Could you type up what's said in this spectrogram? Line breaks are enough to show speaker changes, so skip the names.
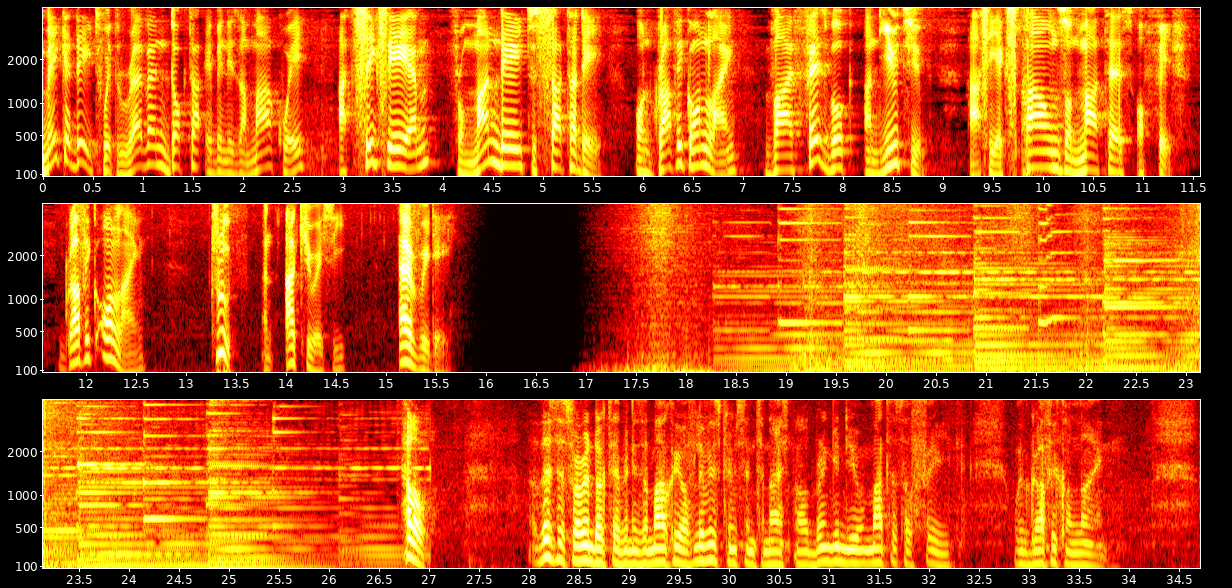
Make a date with Reverend Dr. Ebenezer Markwei at 6 a.m. from Monday to Saturday on Graphic Online via Facebook and YouTube as he expounds on matters of faith. Graphic Online, truth and accuracy every day.
Hello, this is Reverend Dr. Ebenezer Markwei of Living Streams International bringing you matters of faith with Graphic Online.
